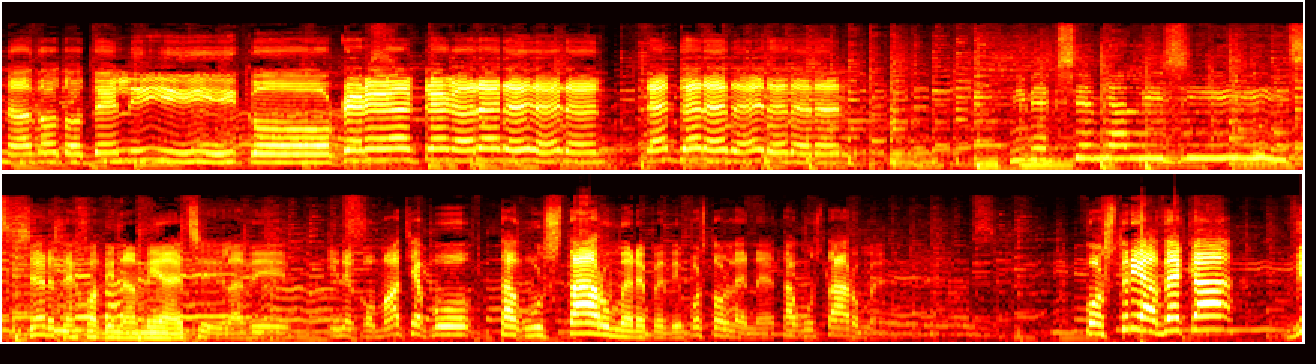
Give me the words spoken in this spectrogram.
να δω τον τελικό Μη με ξεμιαλίζεις Ξέρετε έχω δυναμία έτσι Δηλαδή είναι κομμάτια που τα γουστάρουμε ρε παιδί Πώς το λένε τα γουστάρουμε. 23-10 287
